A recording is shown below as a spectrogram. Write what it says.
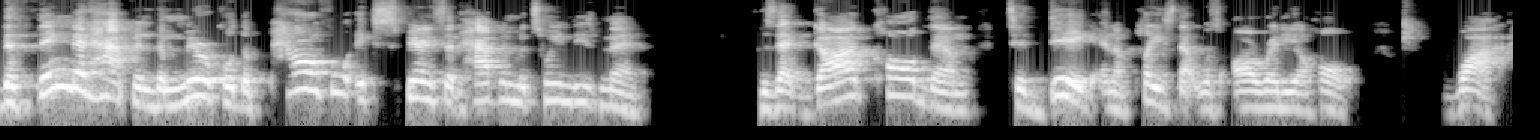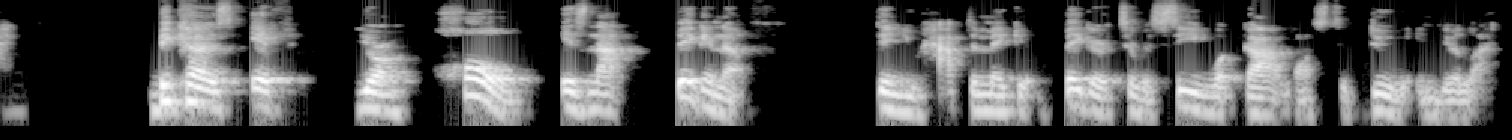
The thing that happened, the miracle, the powerful experience that happened between these men is that God called them to dig in a place that was already a hole. Why? Because if your hole is not big enough, then you have to make it bigger to receive what God wants to do in your life.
